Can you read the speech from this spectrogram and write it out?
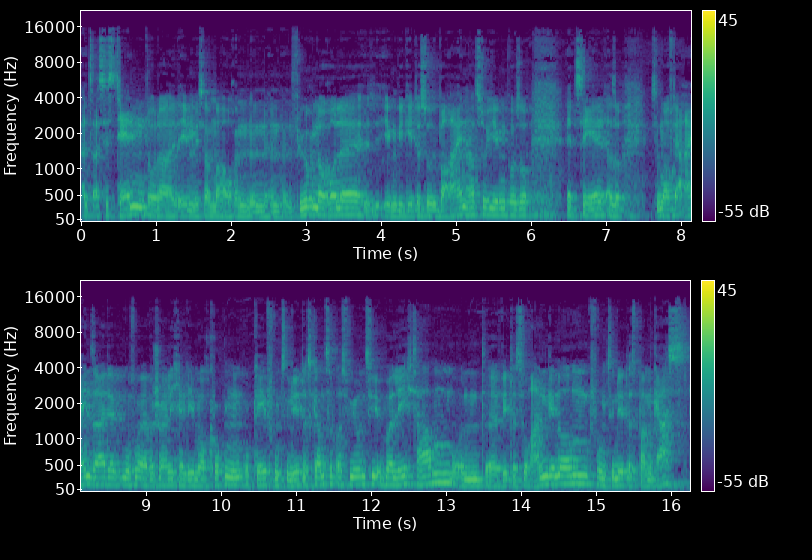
als Assistent oder halt eben, ich sag mal, auch in, in, in führender Rolle. Irgendwie geht es so überein, hast du irgendwo so erzählt. Also, ich sag mal, auf der einen Seite Seite muss man ja wahrscheinlich halt eben auch gucken, okay, funktioniert das Ganze, was wir uns hier überlegt haben und äh, wird das so angenommen? Funktioniert das beim Gast?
